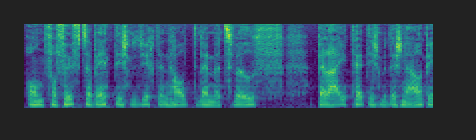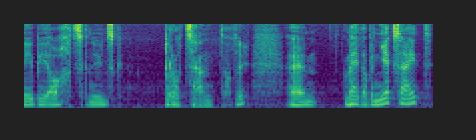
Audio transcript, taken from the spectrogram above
Und von 15 Betten ist natürlich dann halt, wenn man 12 beleidigt hat, ist man dann schnell bei 80, 90 Prozent. Oder? Ähm, man hat aber nie gesagt,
